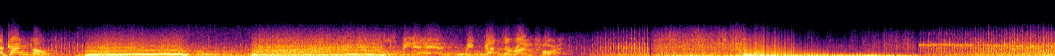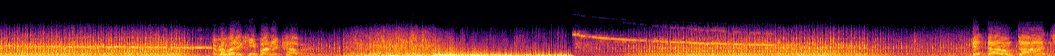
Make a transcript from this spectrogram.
A gunboat. Full speed ahead. We've got to run for it. Everybody keep under cover. Get down, Dodge.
